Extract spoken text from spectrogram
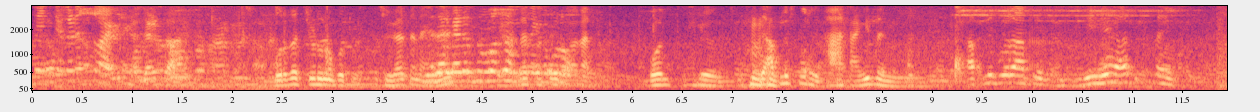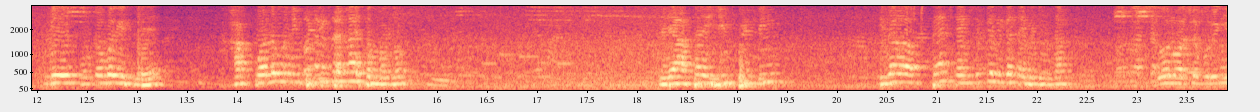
त्यांच्याकडेच तो आणलाय. बुरदा चिडू नको तू. चिडायचं नाही. बोल. ते आपलेच पोरं. हा सांगितलं मी. आपली पोरं आपली हे हे मी फोटो बघितले. हा कोण म्हणे बिल्डिंगचा काय संबंध? म्हणजे आता ही बिल्डिंग हिला प्लॅन सँक्शन कधी का नाही बिल्डिंगचा दोन वर्षापूर्वी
